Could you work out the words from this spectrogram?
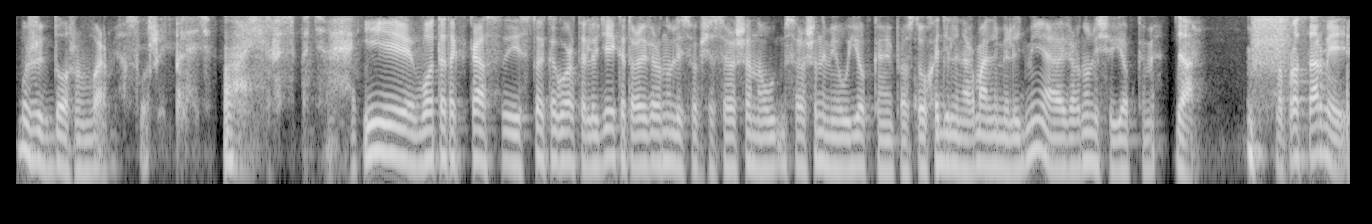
мужик должен в армию служить, блядь. Ой, господи. И вот это как раз из той когорты людей, которые вернулись вообще совершенно у- совершенными уебками, просто уходили нормальными людьми, а вернулись уебками. Да. Вопрос с армией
